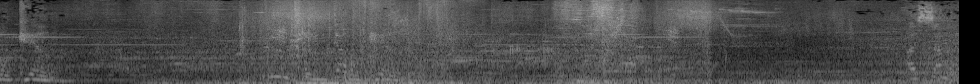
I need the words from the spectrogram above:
double kill. Blue team double kill. A summoner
